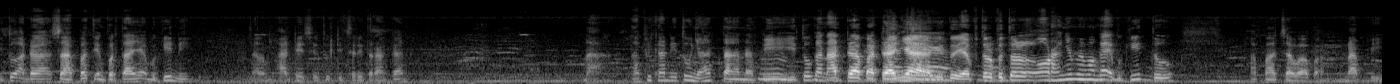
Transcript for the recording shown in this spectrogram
itu ada sahabat yang bertanya begini dalam hadis itu diceritakan Nah, tapi kan itu nyata Nabi, itu kan ada padanya Adanya. gitu ya. Betul-betul orangnya memang kayak begitu. Apa jawaban Nabi?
